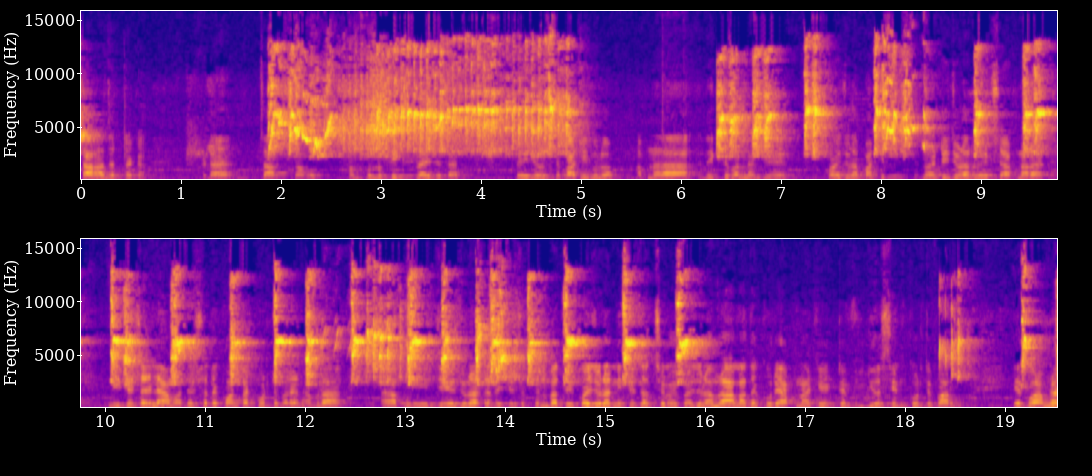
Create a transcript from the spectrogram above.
চার হাজার টাকা। এটা চার্জ সহ, সম্পূর্ণ ফিক্স প্রাইস এটা। তো এই যে হচ্ছে পাখিগুলো, আপনারা দেখতে পারলেন যে কয় জোড়া পাখি রয়েছে, নয়টি জোড়া রয়েছে। আপনারা নিতে চাইলে আমাদের সাথে কন্ট্যাক্ট করতে পারেন। আমরা আপনি যে জোড়াটা নিতে চাচ্ছেন বা যে কয় জোড়া নিতে চাচ্ছেন, ওই কয় জোড়া আমরা আলাদা করে আপনাকে একটা ভিডিও সেন্ড করতে পারব। এরপর আমরা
